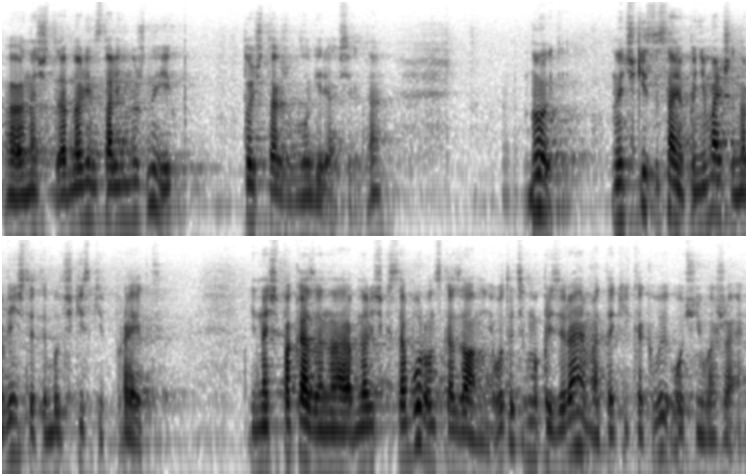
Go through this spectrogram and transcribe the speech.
э, значит, обновления стали не нужны, их точно так же в лагеря всех, да? Ну, но и чекисты сами понимали, что обновленчество это был чекистский проект. И, значит, показывая на обновленческий собор, он сказал мне, вот этих мы презираем, а такие, как вы, очень уважаем.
